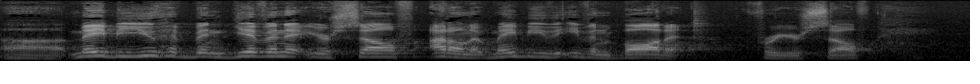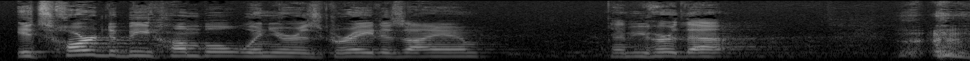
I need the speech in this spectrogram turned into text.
Uh, maybe you have been given it yourself. I don't know, maybe you even bought it for yourself. It's hard to be humble when you're as great as I am. Have you heard that?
